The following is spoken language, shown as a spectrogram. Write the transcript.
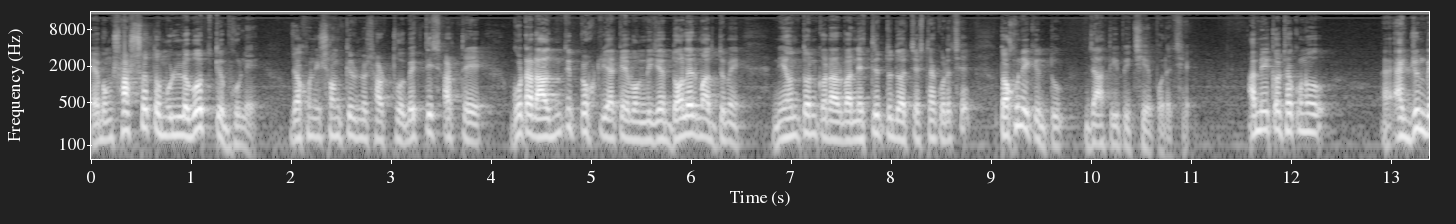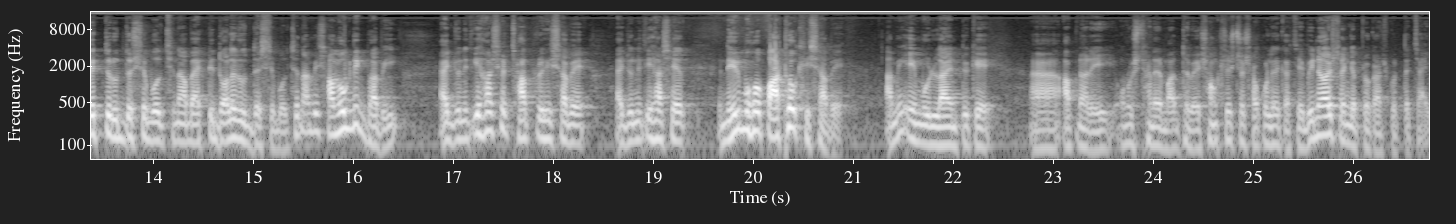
এবং শাশ্বত মূল্যবোধকে ভুলে যখনই সংকীর্ণ স্বার্থ ব্যক্তি স্বার্থে গোটা রাজনৈতিক প্রক্রিয়াকে এবং নিজের দলের মাধ্যমে নিয়ন্ত্রণ করার বা নেতৃত্ব দেওয়ার চেষ্টা করেছে, তখনই কিন্তু জাতি পিছিয়ে পড়েছে। আমি এই কথা কোনো, একজন ব্যক্তির উদ্দেশ্যে বলছি না বা একটি দলের উদ্দেশ্যে বলছি না, আমি সামগ্রিকভাবেই একজন ইতিহাসের ছাত্র হিসাবে, একজন ইতিহাসের নির্মোহ পাঠক হিসাবে আমি এই মূল্যায়নটিকে আপনার এই অনুষ্ঠানের মাধ্যমে সংশ্লিষ্ট সকলের কাছে বিনয়ের সঙ্গে প্রকাশ করতে চাই।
